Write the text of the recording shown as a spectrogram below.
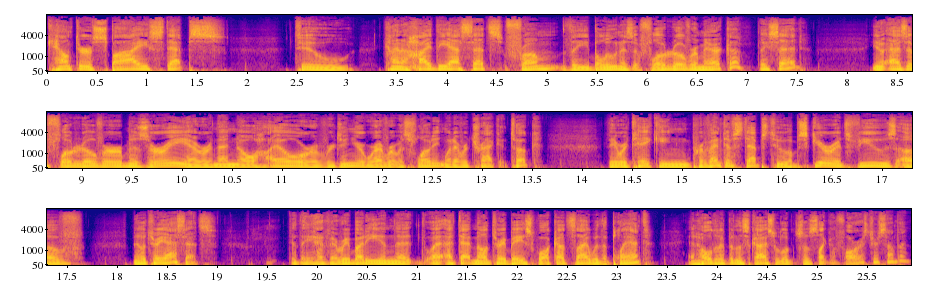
counter spy steps to kind of hide the assets from the balloon as it floated over America, they said. You know, as it floated over Missouri or then Ohio or Virginia or wherever it was floating, whatever track it took, they were taking preventive steps to obscure its views of military assets. Did they have everybody in the at that military base walk outside with a plant and hold it up in the sky so it looked just like a forest or something?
